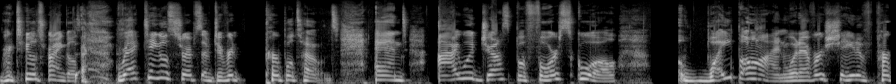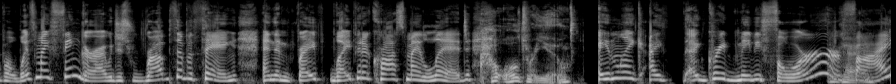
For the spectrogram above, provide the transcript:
rectangle triangles, rectangle strips of different purple tones. And I would just before school wipe on whatever shade of purple with my finger. I would just rub the thing and then wipe, it across my lid. how old were you? In like I, I grade maybe four or Okay. five,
